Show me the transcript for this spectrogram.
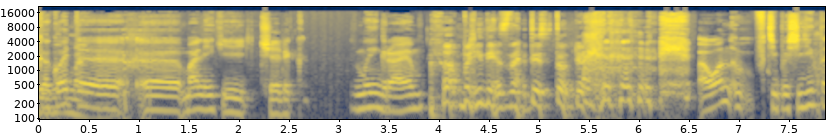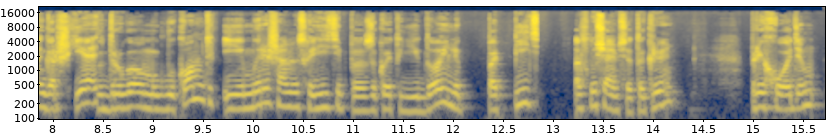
Какой-то э, маленький челик. Мы играем, Блин, я знаю эту историю. а он типа сидит на горшке в другом углу комнаты, и мы решаем сходить типа за какой-то едой или попить. Отключаемся от игры, приходим,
